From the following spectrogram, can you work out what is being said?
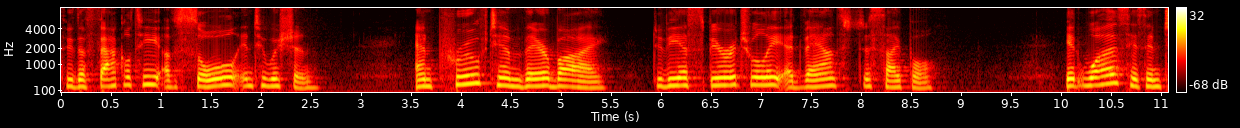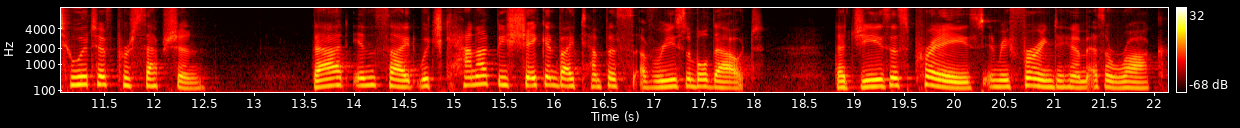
through the faculty of soul intuition and proved him thereby to be a spiritually advanced disciple. It was his intuitive perception, that insight which cannot be shaken by tempests of reasonable doubt, that Jesus praised in referring to him as a rock.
